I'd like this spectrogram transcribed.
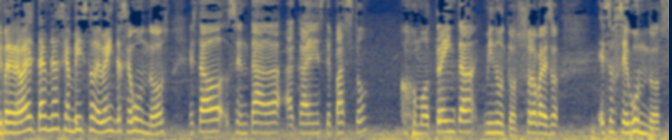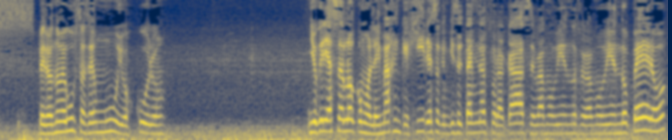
Y para grabar el timelapse que han visto de 20 segundos, he estado sentada acá en este pasto como 30 minutos, solo para eso, esos segundos. Pero no me gusta, se ve muy oscuro. Yo quería hacerlo como la imagen que gire, eso que empieza el timelapse por acá, se va moviendo, se va moviendo, pero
